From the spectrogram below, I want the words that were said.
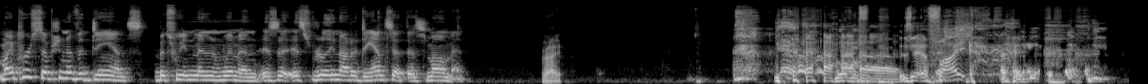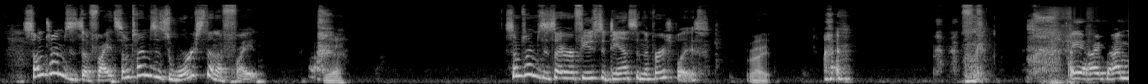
My perception of a dance between men and women is that it's really not a dance at this moment. Right. is it a fight? Sometimes it's a fight. Sometimes it's worse than a fight. yeah. Sometimes it's I refuse to dance in the first place. Right. I, I, I'm,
